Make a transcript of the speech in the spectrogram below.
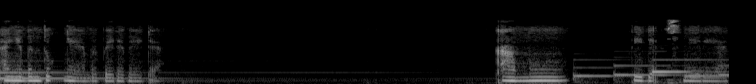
Hanya bentuknya yang berbeda-beda. Kamu tidak sendirian.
